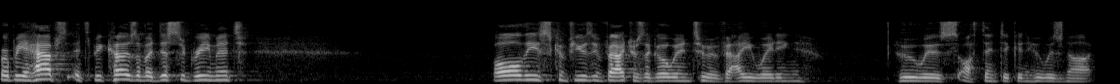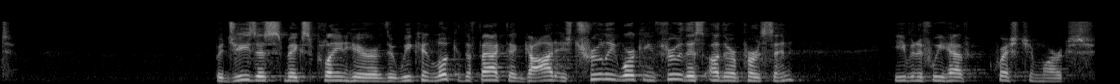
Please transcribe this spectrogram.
or perhaps it's because of a disagreement. All these confusing factors that go into evaluating who is authentic and who is not. But Jesus makes plain here that we can look at the fact that God is truly working through this other person, even if we have question marks.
